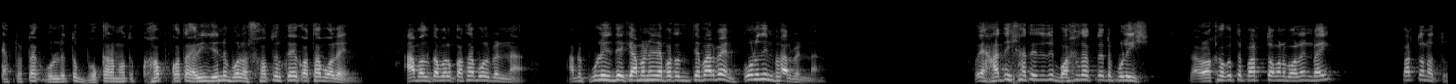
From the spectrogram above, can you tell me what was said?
এতটা করলে তো বোকার মতো খপ কথা এই জন্য বললাম, সতর্ক হয়ে কথা বলেন। আবল তাবল কথা বলবেন না। আপনি পুলিশ দিয়ে কেমন নিরাপত্তা দিতে পারবেন? কোনোদিন পারবেন না। ওই হাদির সাথে যদি বসা থাকতো একটা পুলিশ রক্ষা করতে পারতো আমার বলেন ভাই? পারতো না তো।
